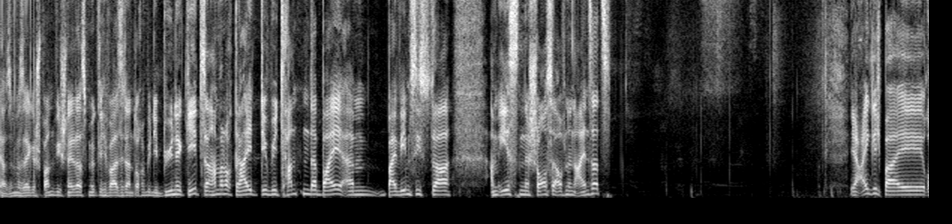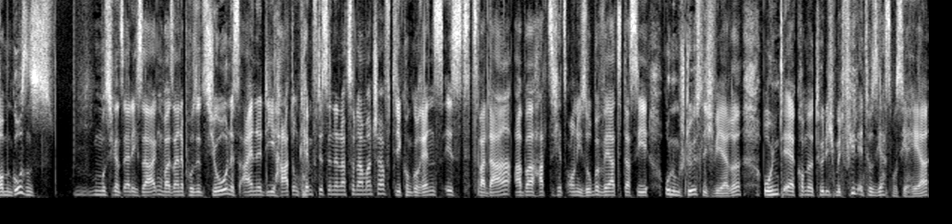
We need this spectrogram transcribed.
Ja, sind wir sehr gespannt, wie schnell das möglicherweise dann doch über die Bühne geht. Dann haben wir noch drei Debütanten dabei. Ähm, bei wem siehst du da am ehesten eine Chance auf einen Einsatz? Ja, eigentlich bei Robin Gosens muss ich ganz ehrlich sagen, weil seine Position ist eine, die hart umkämpft ist in der Nationalmannschaft. Die Konkurrenz ist zwar da, aber hat sich jetzt auch nicht so bewährt, dass sie unumstößlich wäre. Und er kommt natürlich mit viel Enthusiasmus hierher.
